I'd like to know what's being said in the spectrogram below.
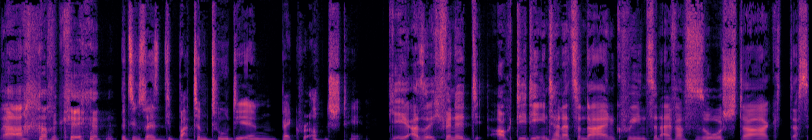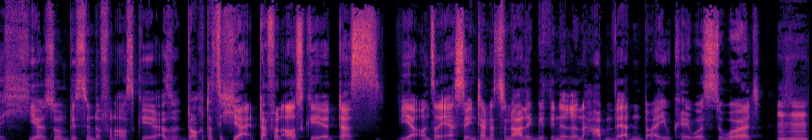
Ah, okay. Beziehungsweise die Bottom Two, die im Background stehen. Also ich finde, die, auch die, die internationalen Queens sind einfach so stark, dass ich hier so ein bisschen davon ausgehe, also doch, dass ich hier davon ausgehe, dass wir unsere erste internationale Gewinnerin haben werden bei UK vs. the World. Mhm.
